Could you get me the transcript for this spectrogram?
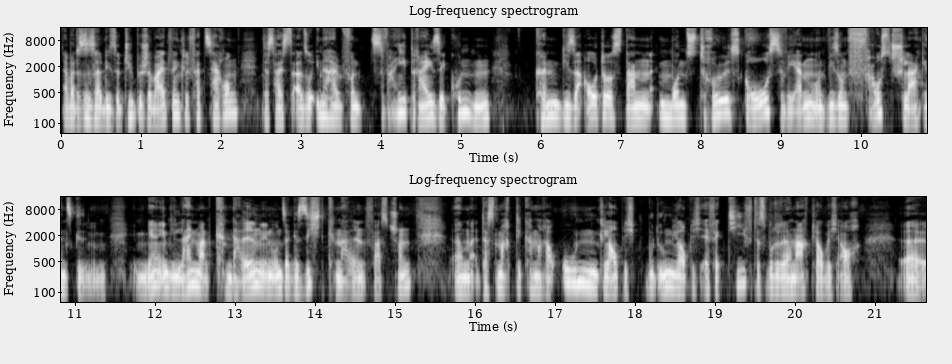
aber das ist halt diese typische Weitwinkelverzerrung. Das heißt also, innerhalb von zwei, drei Sekunden können diese Autos dann monströs groß werden und wie so ein Faustschlag ins, ja, in die Leinwand knallen, in unser Gesicht knallen fast schon. Ähm, das macht die Kamera unglaublich gut, unglaublich effektiv. Das wurde danach, glaube ich, auch äh,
